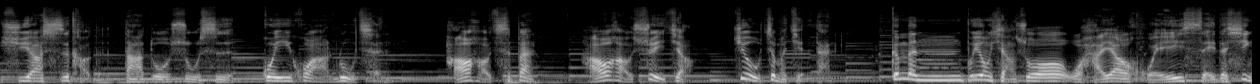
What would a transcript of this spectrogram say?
需要思考的，大多数是。规划路程，好好吃饭，好好睡觉，就这么简单，根本不用想说我还要回谁的信，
